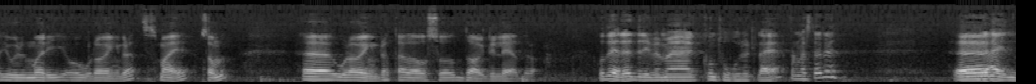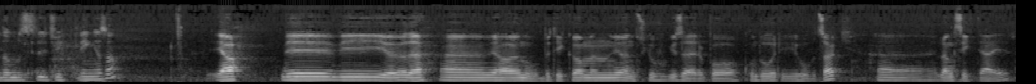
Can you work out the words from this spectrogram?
Jorunn Marie og Olav Engebrett, som eier sammen. Olav Engebrett er da også daglig leder. Da. Og dere driver med kontorutleie for det meste, eller? Eller eiendomsutvikling og sånn? ja, vi, vi gjør jo det. Vi har jo noe butikk òg, men vi ønsker å fokusere på kontor i hovedsak. Langsiktig eier.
